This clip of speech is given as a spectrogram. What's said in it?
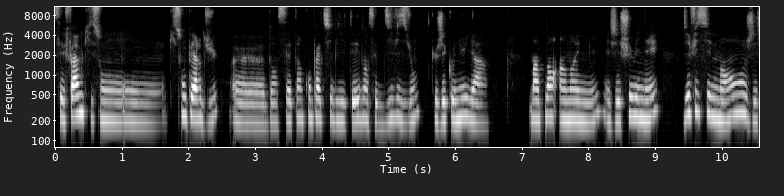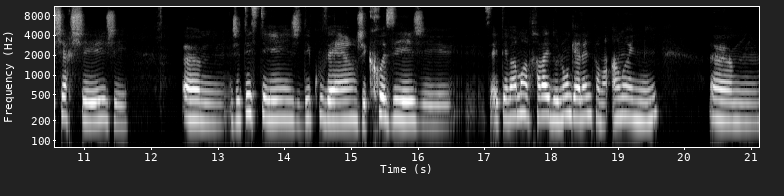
ces femmes qui sont, qui sont perdues euh, dans cette incompatibilité, dans cette division que j'ai connue il y a maintenant un an et demi. Et j'ai cheminé difficilement, j'ai cherché, j'ai euh, testé, j'ai découvert, j'ai creusé, ça a été vraiment un travail de longue haleine pendant un an et demi. Euh,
